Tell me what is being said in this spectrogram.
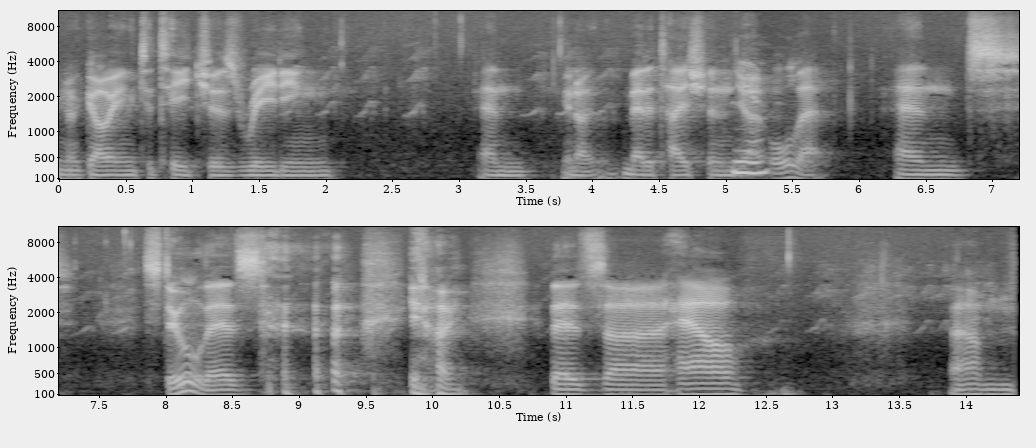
you know going to teachers reading and you know meditation, yeah. you know, all that, and still there's you know there's uh, how um,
